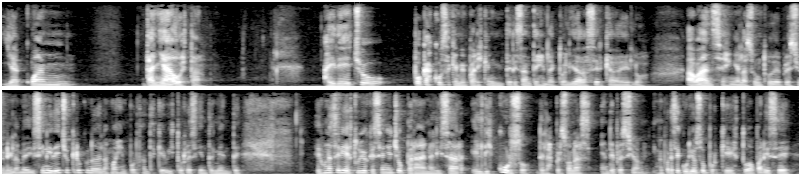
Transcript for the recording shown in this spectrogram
y a cuán dañado está. Hay de hecho pocas cosas que me parezcan interesantes en la actualidad acerca de los avances en el asunto de depresión y la medicina y de hecho creo que una de las más importantes que he visto recientemente es una serie de estudios que se han hecho para analizar el discurso de las personas en depresión. Y me parece curioso porque esto aparece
